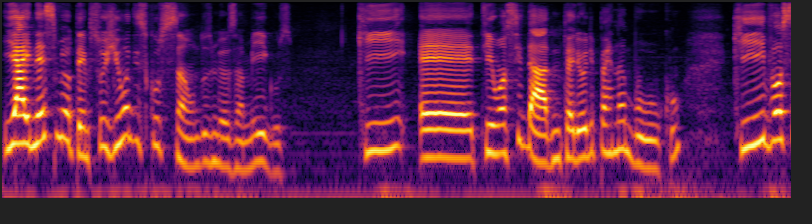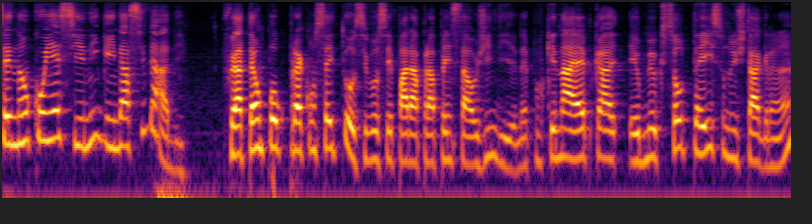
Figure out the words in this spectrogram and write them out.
E aí, nesse meu tempo, surgiu uma discussão dos meus amigos que é, tinha uma cidade no interior de Pernambuco que você não conhecia ninguém da cidade. Foi até um pouco preconceituoso, se você parar para pensar hoje em dia, né? Porque na época eu meio que soltei isso no Instagram,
